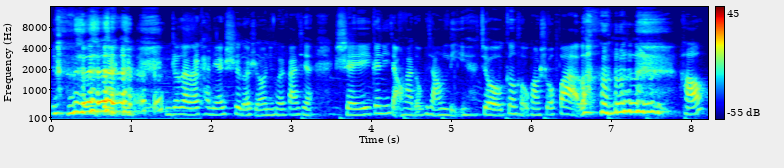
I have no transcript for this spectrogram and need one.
对你正在那儿看电视的时候，你会发现谁跟你讲话都不想理，就更何况说话了。好，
